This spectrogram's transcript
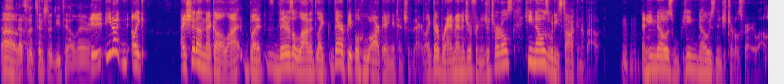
That's, oh. that's an attention to detail there. It- you know, like I shit on NECA a lot, but there's a lot of like there are people who are paying attention there. Like their brand manager for Ninja Turtles, he knows what he's talking about, Mhm. and he knows he knows Ninja Turtles very well.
